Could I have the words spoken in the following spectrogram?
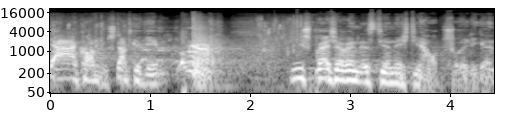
Ja, komm, stattgegeben. Die Sprecherin ist hier nicht die Hauptschuldige.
